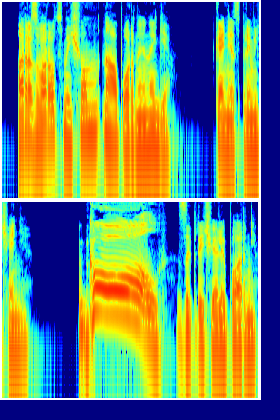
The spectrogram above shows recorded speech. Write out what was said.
— разворот с мячом на опорной ноге. Конец примечания. «Гол!» — закричали парни.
